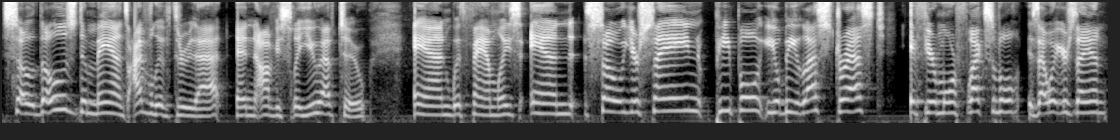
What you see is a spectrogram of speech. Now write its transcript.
So those demands, I've lived through that, and obviously you have too, and with families. And so you're saying people, you'll be less stressed if you're more flexible. Is that what you're saying?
